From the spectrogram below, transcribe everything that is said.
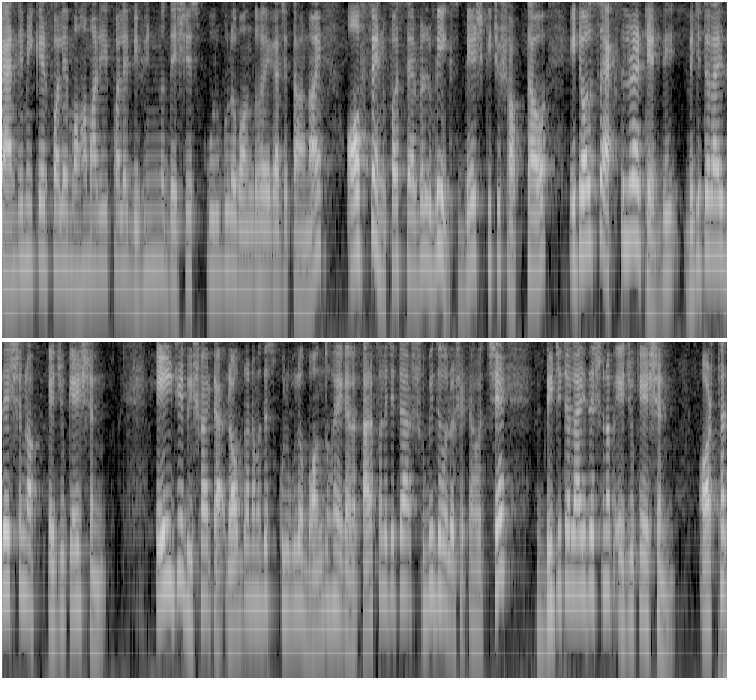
প্যান্ডেমিকের ফলে মহামারীর ফলে বিভিন্ন দেশে স্কুলগুলো বন্ধ হয়ে গেছে তা নয় অফেন ফর সেভারাল উইকস বেশ কিছু সপ্তাহ it also accelerated the digitalization of education এই যে বিষয়টা লকডাউনের মধ্যে স্কুলগুলো বন্ধ হয়ে গেল তার ফলে যেটা সুবিধা হলো সেটা হচ্ছে ডিজিটালাইজেশন অফ এডুকেশন অর্থাৎ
